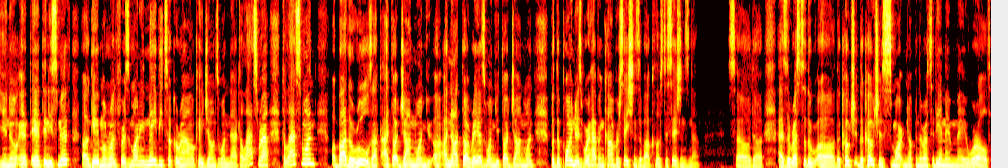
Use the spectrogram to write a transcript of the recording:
You know, Anthony Smith uh, gave him a run for his money. Maybe took a round. Okay, Jones won that. The last round, the last one, uh, by the rules, I, I thought Jon won. You, uh, I not thought Reyes won. You thought Jon won. But the point is, we're having conversations about close decisions now. So the as the rest of the uh, the coach the coaches smarten up and the rest of the MMA world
